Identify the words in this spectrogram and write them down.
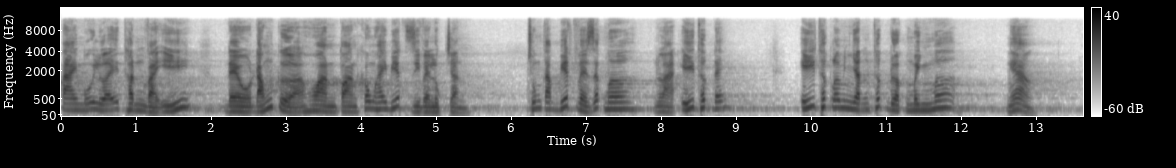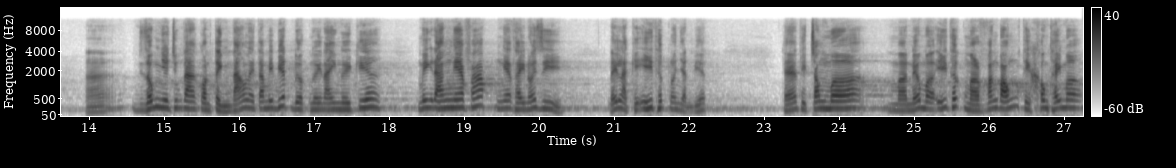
tai mũi lưỡi thân và ý đều đóng cửa hoàn toàn không hay biết gì về lục trần. Chúng ta biết về giấc mơ là ý thức đấy. Ý thức nó mới nhận thức được mình mơ. Nghe không? À, giống như chúng ta còn tỉnh táo này ta mới biết được người này người kia. Mình đang nghe pháp nghe thầy nói gì? Đấy là cái ý thức nó nhận biết. Thế thì trong mơ mà nếu mà ý thức mà vắng bóng thì không thấy mơ.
